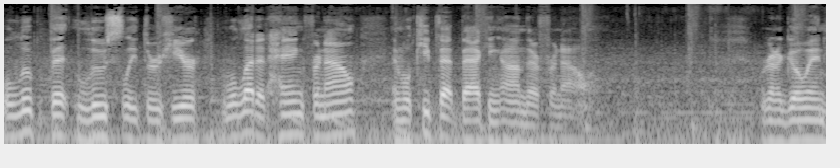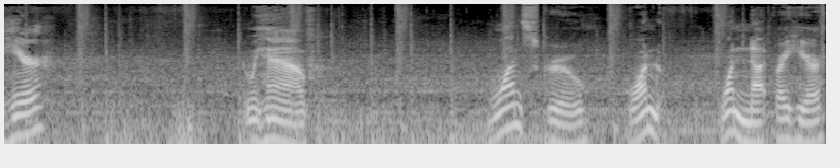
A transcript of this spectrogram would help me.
We'll loop it loosely through here. We'll let it hang for now and we'll keep that backing on there for now. We're gonna go in here and we have one screw, one, one nut right here,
